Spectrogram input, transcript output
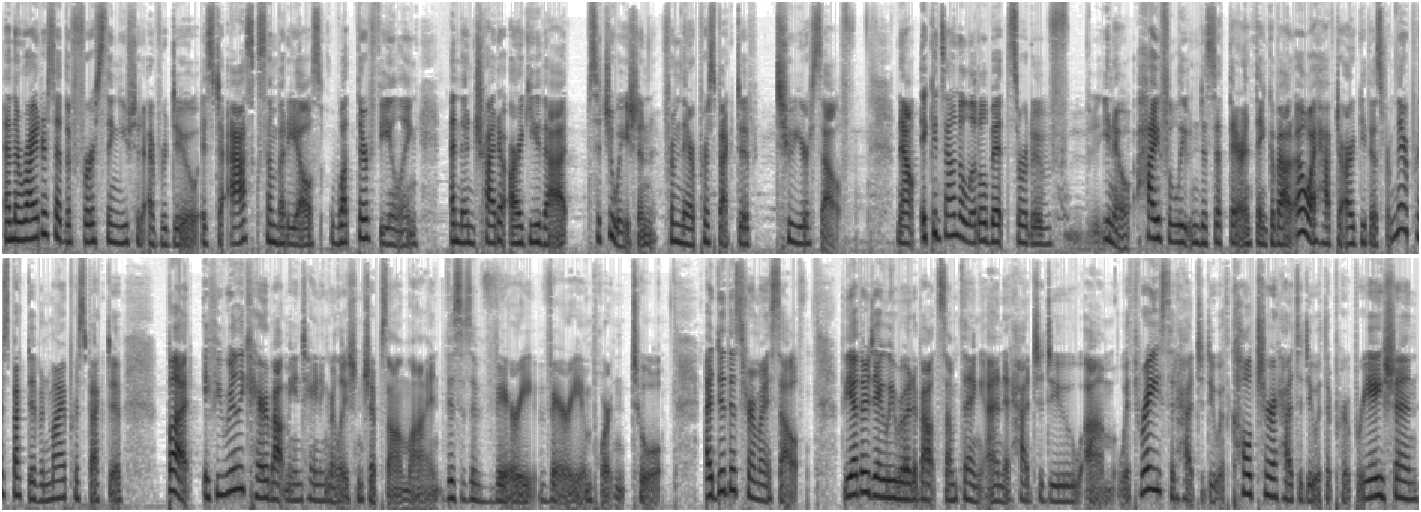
And the writer said the first thing you should ever do is to ask somebody else what they're feeling and then try to argue that situation from their perspective to yourself. Now, it can sound a little bit sort of, you know, highfalutin to sit there and think about, oh, I have to argue this from their perspective and my perspective. But if you really care about maintaining relationships online, this is a very, very important tool. I did this for myself. The other day we wrote about something and it had to do um, with race, it had to do with culture, it had to do with appropriation.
